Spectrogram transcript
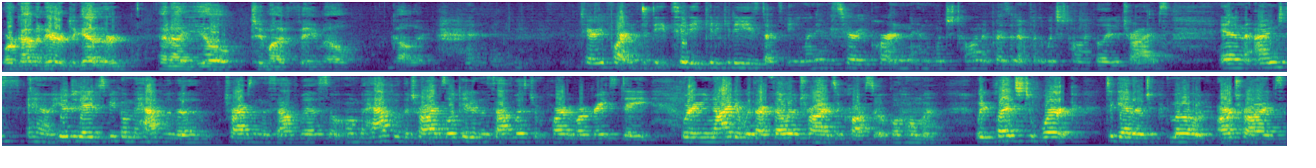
We're coming here together, and I yield to my female colleague. Terry Parton, Titty Kitty Kitties, that's me. My name is Terry Parton, and I'm Wichita, and I'm president for the Wichita and Affiliated Tribes. And I'm just here today to speak on behalf of the tribes in the Southwest. So, on behalf of the tribes located in the southwestern part of our great state, we're united with our fellow tribes across Oklahoma. We pledge to work together to promote our tribes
